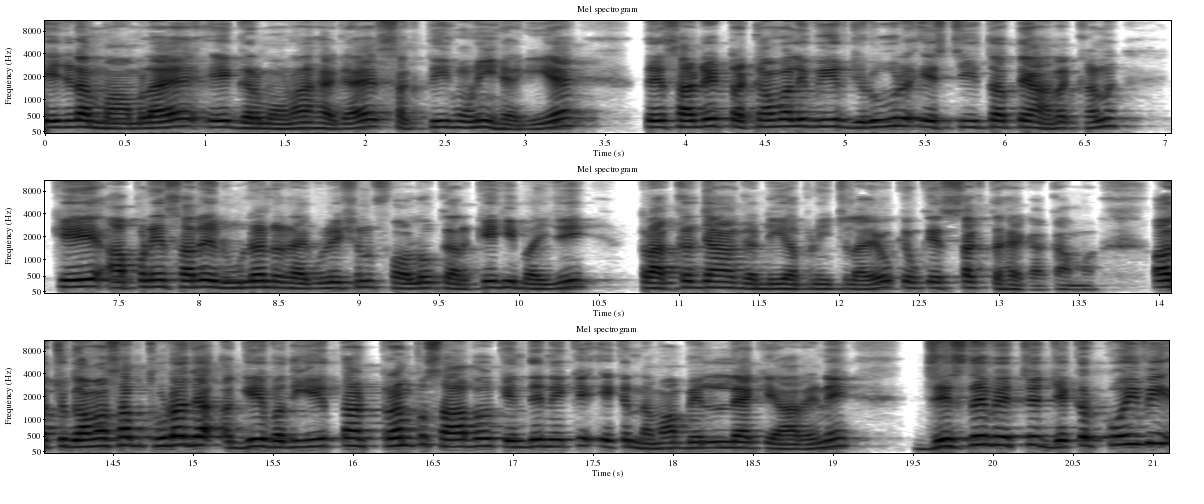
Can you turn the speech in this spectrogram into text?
ਇਹ ਜਿਹੜਾ ਮਾਮਲਾ ਹੈ, ਇਹ ਗਰਮਾਉਣਾ ਹੈਗਾ ਹੈ, ਸਖਤੀ ਹੋਣੀ ਹੈਗੀ ਹੈ ਤੇ ਸਾਡੇ ਟਰੱਕਾਂ ਵਾਲੇ ਵੀਰ ਜਰੂਰ ਇਸ ਚੀਜ਼ ਦਾ ਧਿਆਨ ਰੱਖਣ ਕਿ ਆਪਣੇ ਸਾਰੇ ਰੂਲ ਐਂਡ ਰੈਗੂਲੇਸ਼ਨ ਫੋਲੋ ਕਰਕੇ ਹੀ ਬਾਈ ਜੀ, ਟਰੱਕ ਜਾਂ ਗੱਡੀ ਆਪਣੀ ਚਲਾਇਓ, ਕਿਉਂਕਿ ਸਖਤ ਹੈਗਾ ਕੰਮ। ਚੁਗਾਵਾ ਸਾਹਿਬ ਥੋੜਾ ਜਿਹਾ ਅੱਗੇ ਵਧੀਏ ਤਾਂ ਟਰੰਪ ਸਾਹਿਬ ਕਹਿੰਦੇ ਨੇ ਕਿ ਇੱਕ ਨਵਾਂ ਬਿੱਲ ਲੈ ਕੇ ਆ ਰਹੇ ਨੇ, ਜਿਸ ਦੇ ਵਿੱਚ ਜੇਕਰ ਕੋਈ ਵੀ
